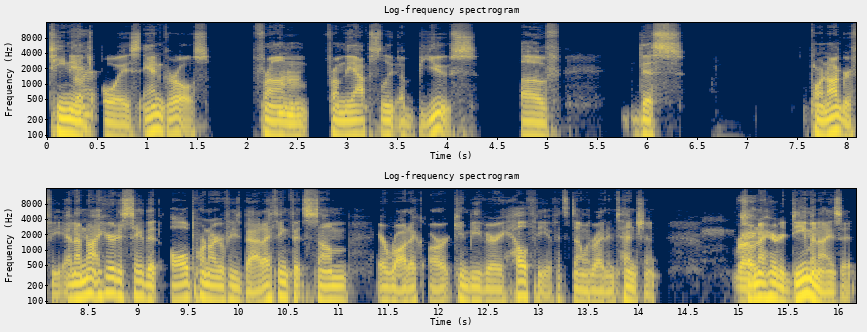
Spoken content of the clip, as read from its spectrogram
teenage right. boys and girls from mm-hmm. from the absolute abuse of this pornography and i'm not here to say that all pornography is bad i think that some erotic art can be very healthy if it's done with right intention right. so i'm not here to demonize it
